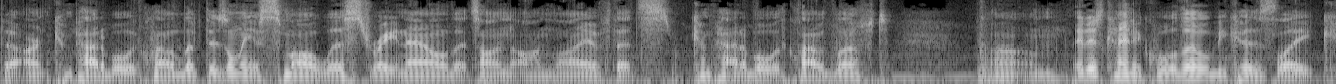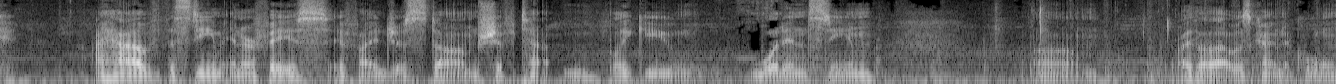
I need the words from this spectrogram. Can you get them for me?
that aren't compatible with Cloudlift. There's only a small list right now that's on OnLive that's compatible with Cloudlift. Um, it is kind of cool though because like I have the Steam interface if I just um, shift tab like you would in Steam. Um, I thought that was kind of cool.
